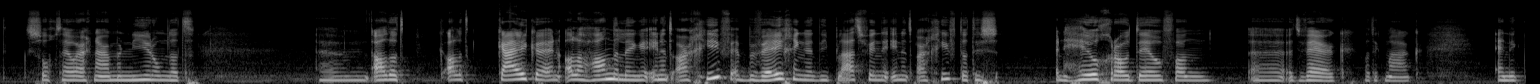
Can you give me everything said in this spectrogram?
ik zocht heel erg naar een manier om dat... ehm, al, dat al het kijken en alle handelingen in het archief... en bewegingen die plaatsvinden in het archief... dat is een heel groot deel van eh, het werk wat ik maak. En ik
